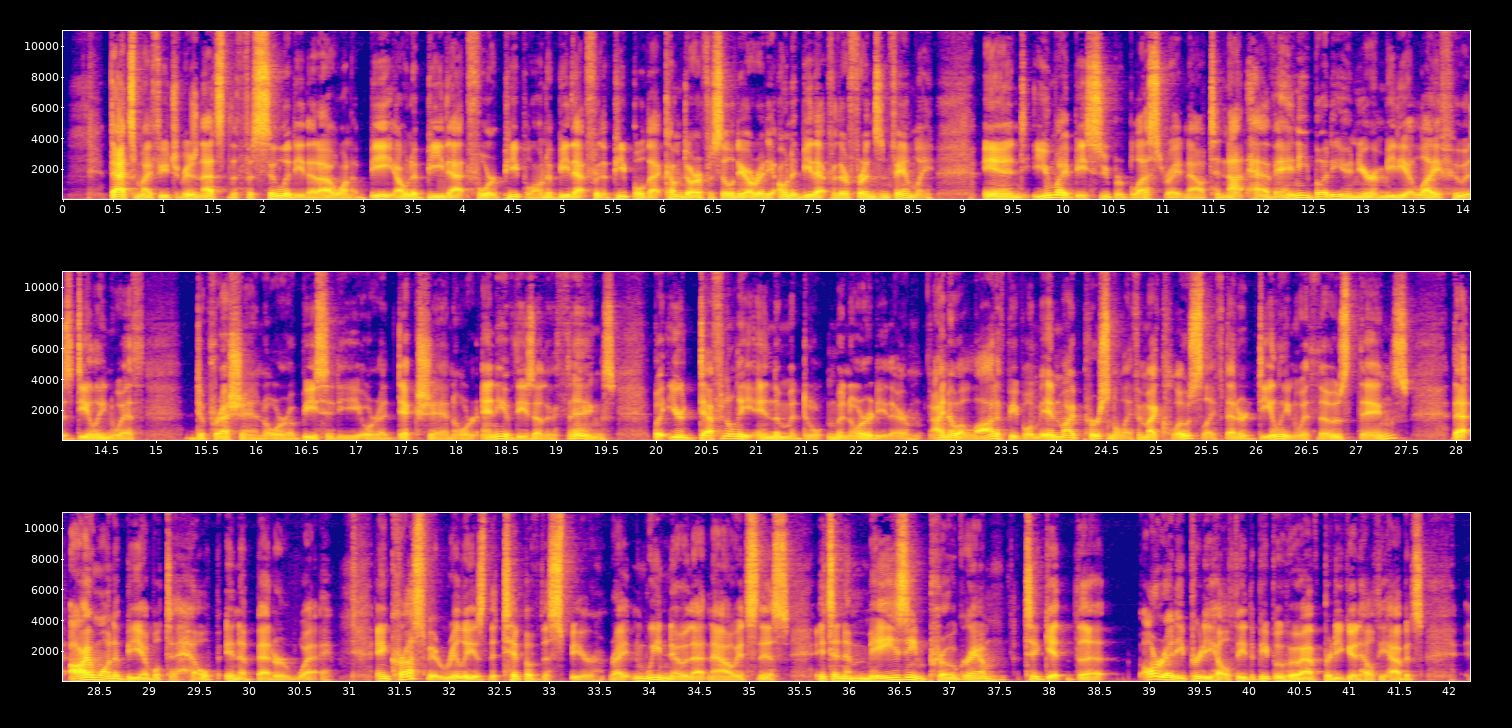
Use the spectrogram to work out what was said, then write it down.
that's my future vision. That's the facility that I want to be. I want to be that for people. I want to be that for the people that come to our facility already. I want to be that for their friends and family. And you might be super blessed right now to not have anybody in your immediate life who is dealing with depression or obesity or addiction or any of these other things, but you're definitely in the minority there. I know a lot of people in my personal life, in my close life, that are dealing with those things that I want to be able to help in a better way. And CrossFit really is the tip of the spear, right? And we know that now. It's this, it's an amazing program to get the already pretty healthy, the people who have pretty good healthy habits,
